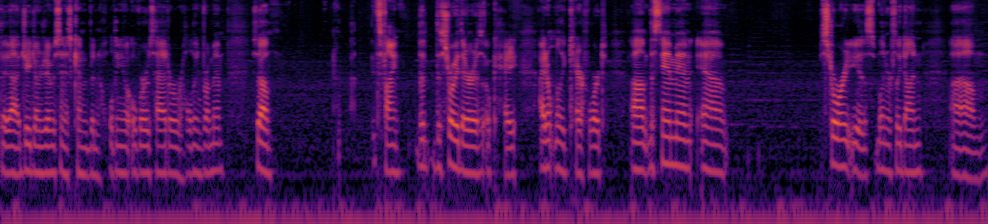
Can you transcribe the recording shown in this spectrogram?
that uh, J. Jonah Jameson has kind of been holding over his head or holding from him. So it's fine. the The story there is okay. I don't really care for it. Um, the Sandman uh, story is wonderfully done. Um,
